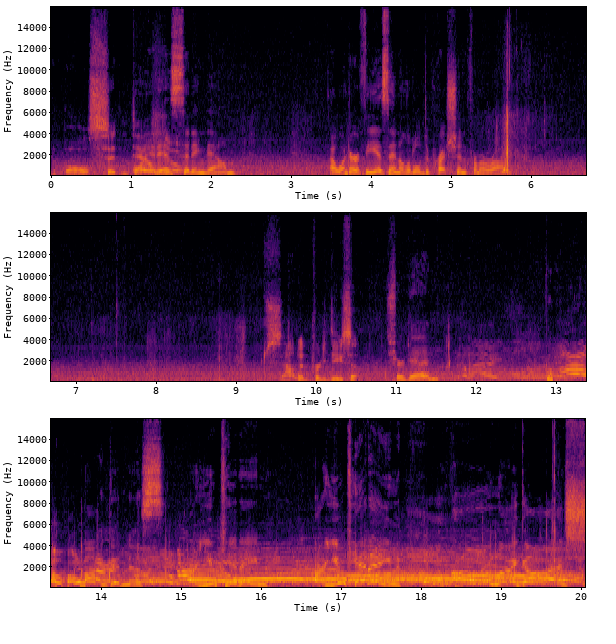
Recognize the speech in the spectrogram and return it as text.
The ball's sitting down. Boy, it is though. sitting down. I wonder if he is in a little depression from a rock. Sounded pretty decent. Sure did. My goodness. Are you kidding? Are you kidding? Oh my gosh.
